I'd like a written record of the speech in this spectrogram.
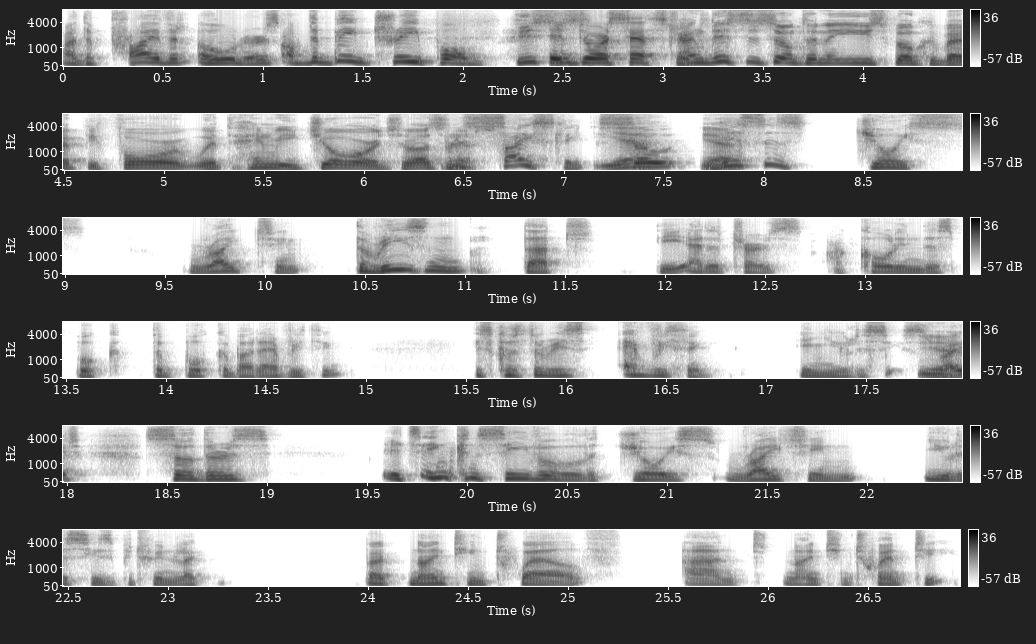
are the private owners of the big tree pub This in is Dorset Street. And this is something that you spoke about before with Henry George, wasn't it? Precisely. Yeah, so yeah. this is Joyce writing. The reason that the editors are calling this book the book about everything is because there is everything in Ulysses, Yeah. right? So there's it's inconceivable that Joyce writing Ulysses between like about 1912 and 1920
